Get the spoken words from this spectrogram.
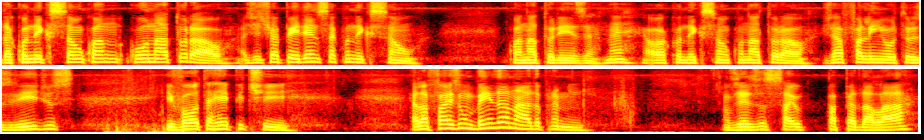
da conexão com, a, com o natural. A gente vai perdendo essa conexão com a natureza, né? A conexão com o natural. Já falei em outros vídeos e volto a repetir. Ela faz um bem danado para mim. Às vezes eu saio para pedalar,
